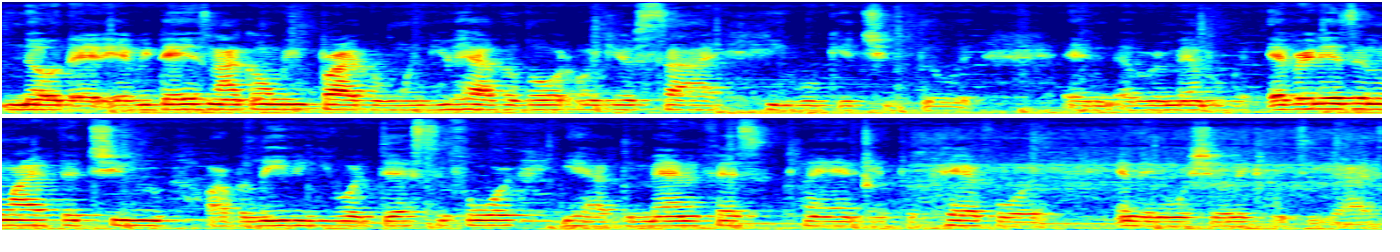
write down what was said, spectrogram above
know that every day is not going to be bright, but when you have the Lord on your side, He will get you through it. And uh, remember, whatever it is in life that you are believing you are destined for, you have to manifest, plan, and prepare for it. And then it will surely come to you guys.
